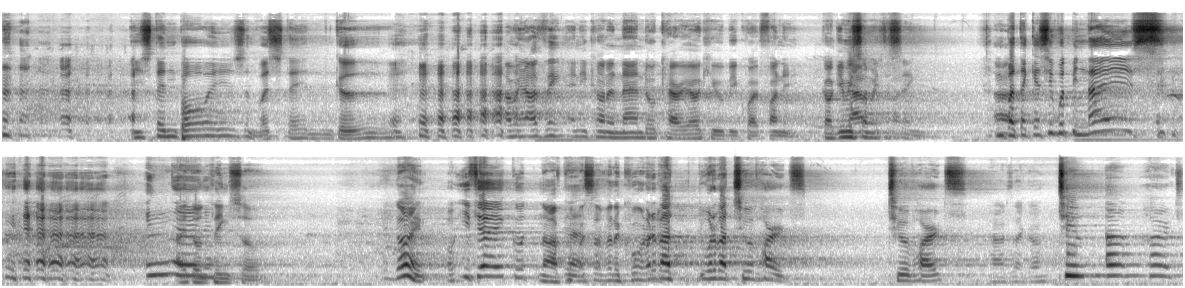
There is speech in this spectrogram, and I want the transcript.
East End boys and West End girls. I mean, I think any kind of Nandor karaoke would be quite funny. God, give me That something to funny. sing. but I guess it would be nice. I don't think so. Going. Oh, if I could. No, I put Yeah. myself in a corner. What about what about Two of Hearts? Two of Hearts. How does that go? Two of Hearts,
